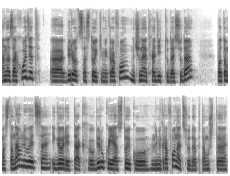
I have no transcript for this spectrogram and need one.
Она заходит, э, берет со стойки микрофон, начинает ходить туда-сюда, потом останавливается и говорит, так, уберу-ка я стойку для микрофона отсюда, потому что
